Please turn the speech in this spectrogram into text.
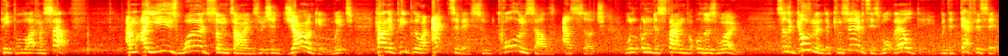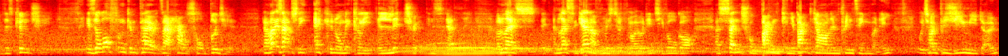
people like myself. And I use words sometimes which are jargon, which kind of people who are activists who call themselves as such will understand, but others won't. So the government, the Conservatives, what they'll do with the deficit of this country is they'll often compare it to a household budget. Now that is actually economically illiterate, incidentally, unless, unless again I've misjudged my audience. You've all got a central bank in your back garden printing money, which I presume you don't.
